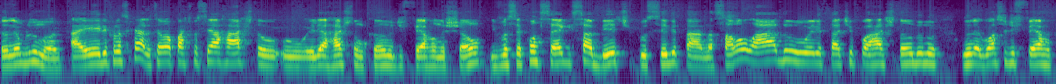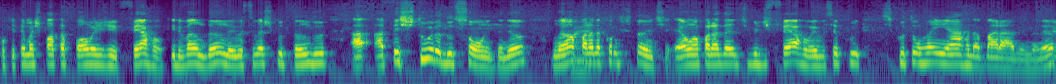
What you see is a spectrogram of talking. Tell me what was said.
Eu lembro do nome. Aí ele falou assim, cara, tem uma parte que você arrasta o, o- ele arrasta um cano de ferro no chão e você consegue saber, tipo, se ele tá na sala ao lado ou ele tá, tipo, arrastando no, no negócio de ferro, porque tem umas plataformas de ferro que ele vai andando e você vai escutando a, a textura do som, entendeu? Não é uma parada constante, é uma parada tipo de ferro, aí você escuta um ranhar da parada, entendeu?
